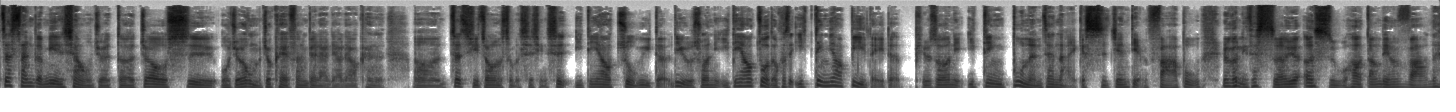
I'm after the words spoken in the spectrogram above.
这三个面向，我觉得就是，我觉得我们就可以分别来聊聊看，嗯、呃，这其中有什么事情是一定要注意的。例如说，你一定要做的，或者一定要避雷的。比如说，你一定不能在哪一个时间点发布。如果你在十二月二十五号当天发，那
